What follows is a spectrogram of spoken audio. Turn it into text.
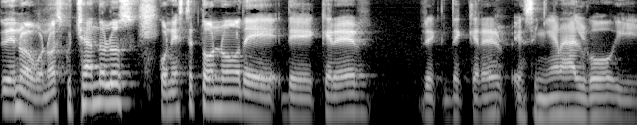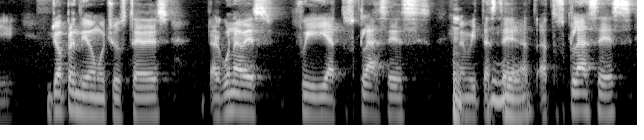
de nuevo, ¿no? Escuchándolos con este tono de, de querer de, querer enseñar algo y yo he aprendido mucho de ustedes. Alguna vez fui a tus clases, me invitaste a, tus clases,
